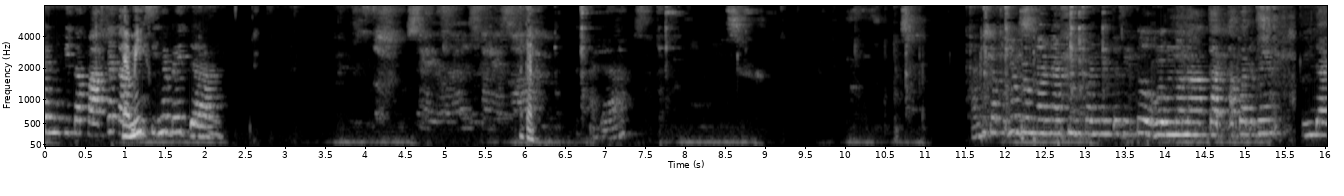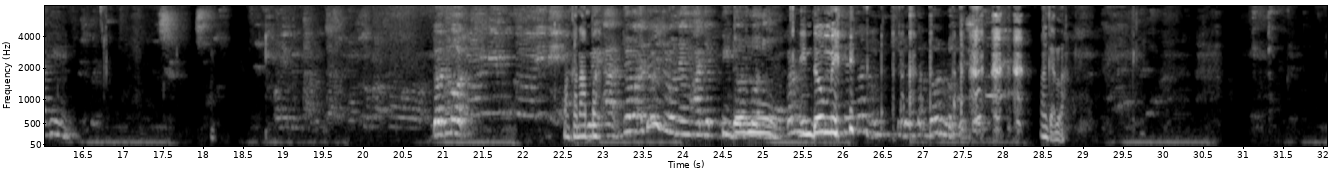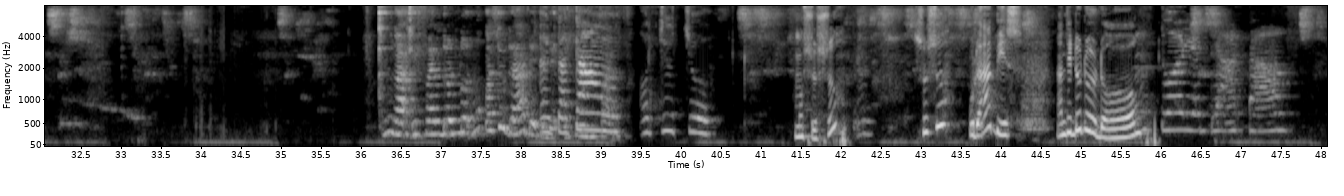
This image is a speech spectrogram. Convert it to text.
yang mau kita pakai tapi Yummy? isinya beda. Makan. Ada. Nanti takutnya belum Nana simpanin ke situ, belum Nana cut apa namanya pindahin. Download. Makan apa? WA. Coba dulu yang ajak di downloadmu kan. Indomie. kan sudah terdownload. Makanlah. Enggak, di file download muka sudah ada di Tatang, oh cucu. Mau susu? Susu udah habis. Nanti duduk dong. Tuh, ya, di atas.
